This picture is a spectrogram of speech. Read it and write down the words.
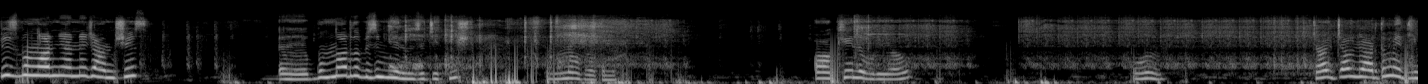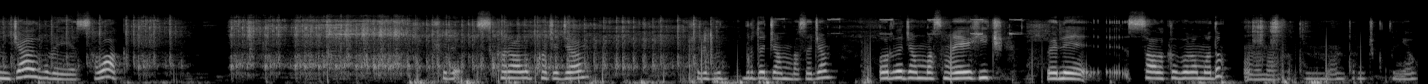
biz bunların yerine gelmişiz. Ee, bunlar da bizim yerimize gitmiş. Ne avradını? AK ile vuruyor. Oğlum. Gel gel yardım edeyim gel buraya salak. Şöyle skara alıp kaçacağım. Şöyle bu- burada cam basacağım. Orada cam basmaya hiç böyle e, sağlıklı. Aman avradım nereden çıktın ya.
